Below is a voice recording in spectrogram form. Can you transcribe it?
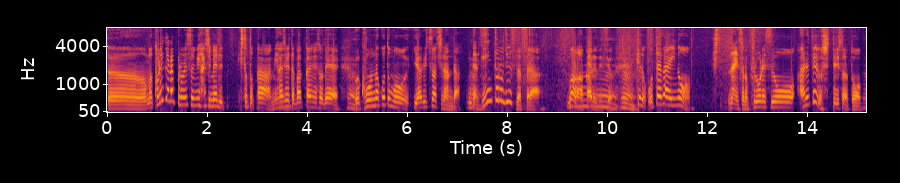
ーん、まあ、これからプロレスを見始める人とか、見始めたばっかりの人で、うんこんなこともやる人たちなんだ、みたいな、イントロデュースだったら、まあわかるんですよ。けど、お互いの、何、そのプロレスをある程度知ってる人だと、う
